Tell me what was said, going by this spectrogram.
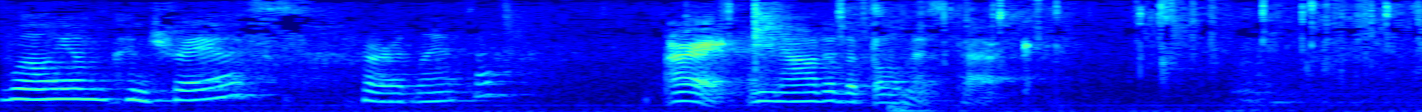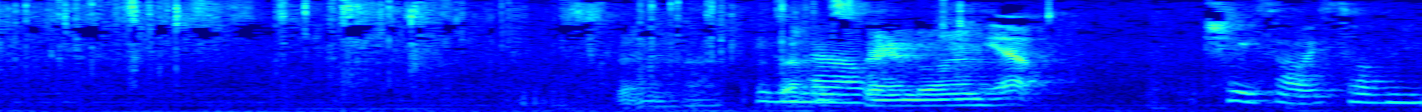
William Contreras for Atlanta. All right, and now to the bonus pack. Even that though- stand line? Yep. Chase always tells me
